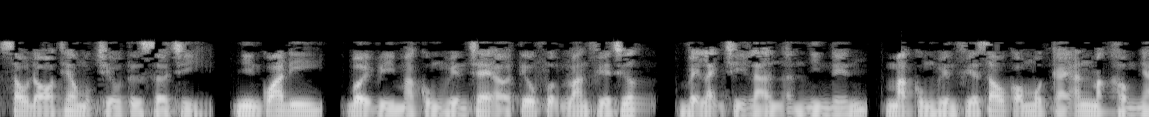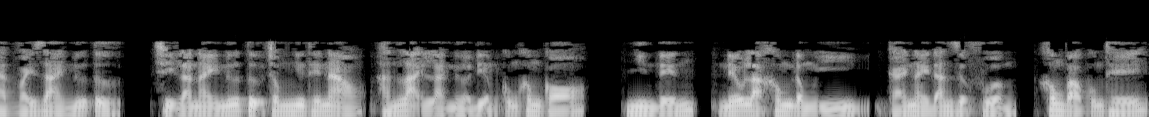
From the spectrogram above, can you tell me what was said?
sau đó theo mục triều tử sở chỉ, nhìn qua đi, bởi vì mà cùng huyền che ở tiêu phượng loan phía trước, vệ lạnh chỉ là ẩn ẩn nhìn đến, mà cùng huyền phía sau có một cái ăn mặc hồng nhạt váy dài nữ tử, chỉ là này nữ tử trông như thế nào, hắn lại là nửa điểm cũng không có, nhìn đến, nếu là không đồng ý, cái này đan dược phường, không vào cũng thế,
